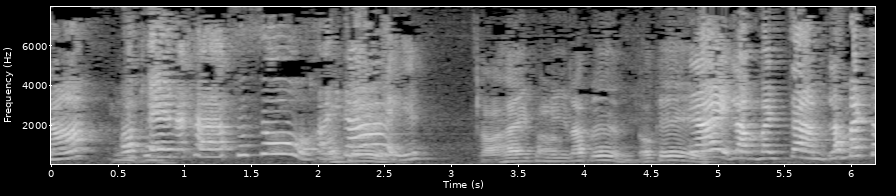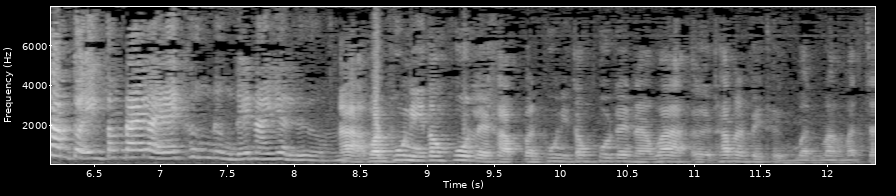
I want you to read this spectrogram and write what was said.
เนาะโอเคนะคะ สู้ๆใครได้ ขอให้พรุ่งนี้รับรื่น โอเคได้รับมาจำรับมาจำตัวเองต้องได้รายได้ครึ่งหนึ่งด้วยนะอย่าลืม อะวันพรุ่งนี้ต้องพูดเลยครับ วันพรุ่งนี้ต้องพูดด้วยนะว่าเออถ้ามันไปถึงวันวางมัดจ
